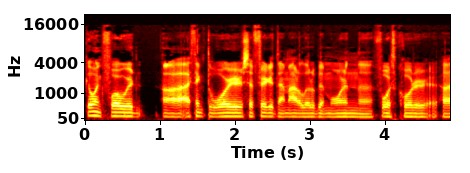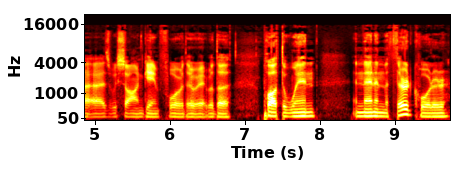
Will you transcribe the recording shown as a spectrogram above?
going forward, Uh, I think the Warriors have figured them out a little bit more in the fourth quarter, uh, as we saw in Game Four. They were able to pull out the win, and then in the third quarter,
